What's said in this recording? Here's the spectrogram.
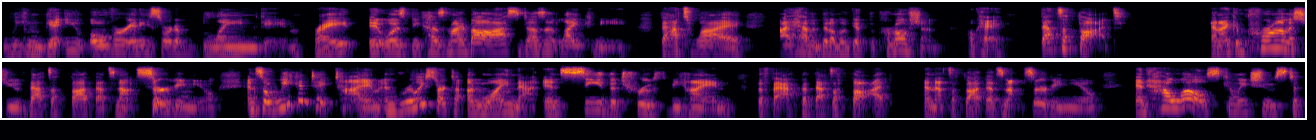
we can get you over any sort of blame game, right? It was because my boss doesn't like me. That's why I haven't been able to get the promotion. Okay, that's a thought. And I can promise you that's a thought that's not serving you. And so we can take time and really start to unwind that and see the truth behind the fact that that's a thought and that's a thought that's not serving you. And how else can we choose to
